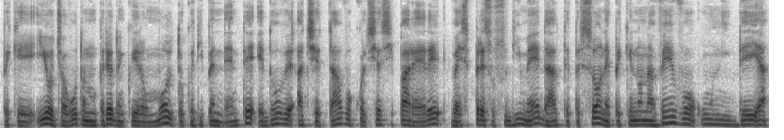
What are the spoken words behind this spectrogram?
perché io ho già avuto un periodo in cui ero molto codipendente e dove accettavo qualsiasi parere espresso su di me da altre persone perché non avevo un'idea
